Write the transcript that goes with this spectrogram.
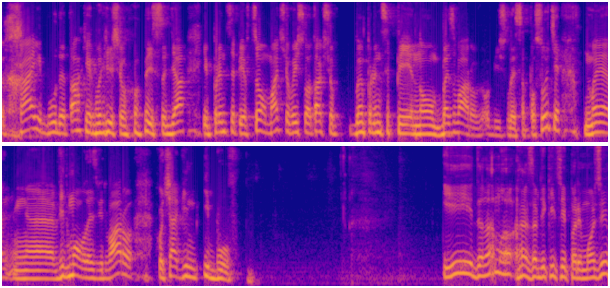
хай буде так, як вирішив головний суддя. І в принципі в цьому матчі вийшло так, що ми, в принципі, ну без вару обійшлися. По суті, ми е, відмовились від вару, хоча він і був. І Динамо е, завдяки цій перемозі.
